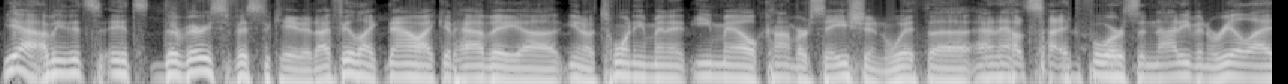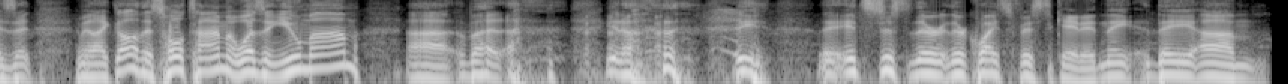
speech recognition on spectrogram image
Yeah, I mean it's it's they're very sophisticated. I feel like now I could have a uh, you know twenty minute email conversation with uh, an outside force and not even realize it. And be like, oh, this whole time it wasn't you, mom. Uh, but you know, the, it's just they're they're quite sophisticated, and they they um,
